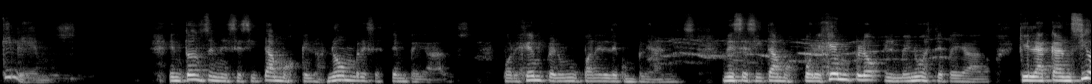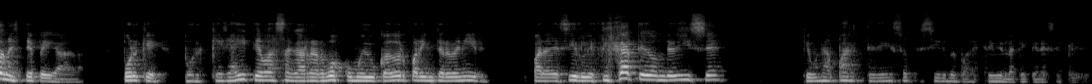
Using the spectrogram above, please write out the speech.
¿qué leemos? Entonces necesitamos que los nombres estén pegados. Por ejemplo, en un panel de cumpleaños. Necesitamos, por ejemplo, el menú esté pegado, que la canción esté pegada. ¿Por qué? Porque de ahí te vas a agarrar vos como educador para intervenir, para decirle, fíjate donde dice que una parte de eso te sirve para escribir la que querés escribir.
